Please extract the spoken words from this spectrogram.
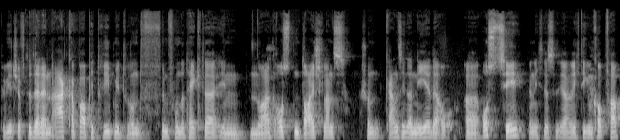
bewirtschaftet einen Ackerbaubetrieb mit rund 500 Hektar im Nordosten Deutschlands, schon ganz in der Nähe der äh, Ostsee, wenn ich das ja richtig im Kopf habe.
